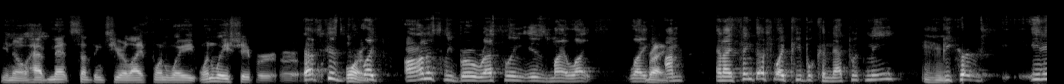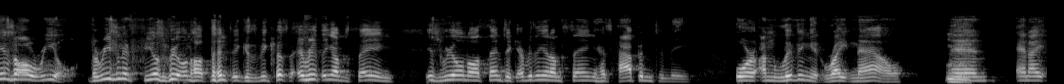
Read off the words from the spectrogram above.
you know have meant something to your life one way, one way, shape, or, or That's because, like, honestly, bro, wrestling is my life. Like, Right. I'm, and I think that's why people connect with me Mhm. because it is all real. The reason it feels real and authentic is because everything I'm saying is real and authentic. Everything that I'm saying has happened to me, or I'm living it right now. Mhm. And and I,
